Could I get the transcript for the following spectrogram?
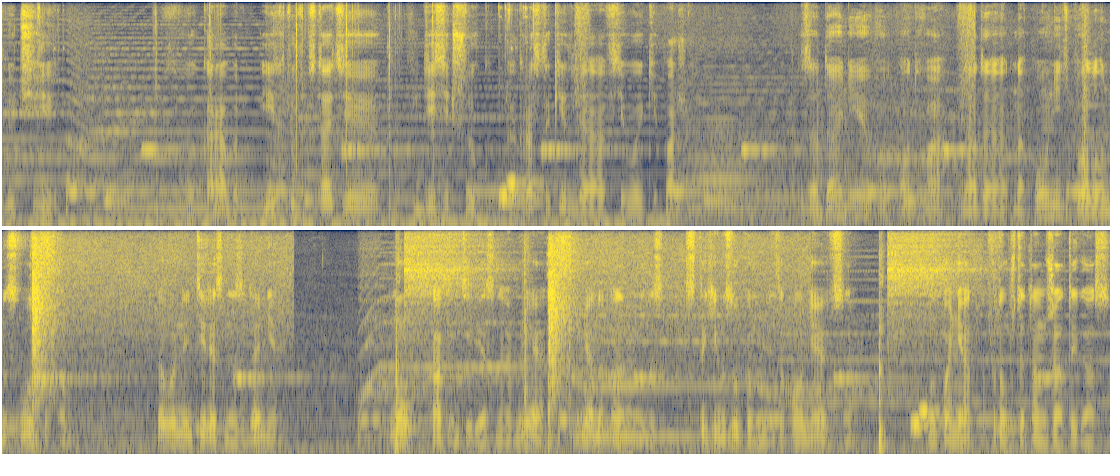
ключи в корабль. Их тут, кстати, 10 штук, как раз таки для всего экипажа. Задание в О2. Надо наполнить баллоны с воздухом. Довольно интересное задание. Ну, как интересное, мне, мне оно понравилось. С таким звуком они заполняются. Ну, понятно, потому что там сжатый газ.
